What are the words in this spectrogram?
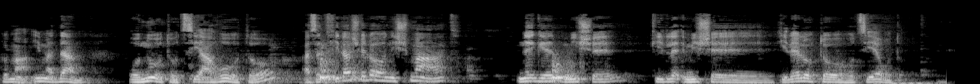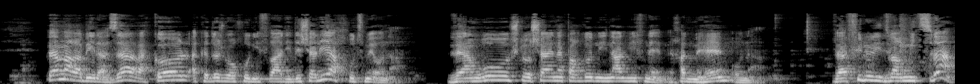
כלומר, אם אדם הונו אותו, ציערו אותו, אז התפילה שלו נשמעת נגד מי, שקילל, מי שקילל אותו או צייר אותו. ואמר רבי אלעזר, הכל הקדוש ברוך הוא נפרע על ידי שליח חוץ מעונה. ואמרו שלושה אין הפרגוד ננעל בפניהם, אחד מהם עונה. ואפילו לדבר מצווה.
